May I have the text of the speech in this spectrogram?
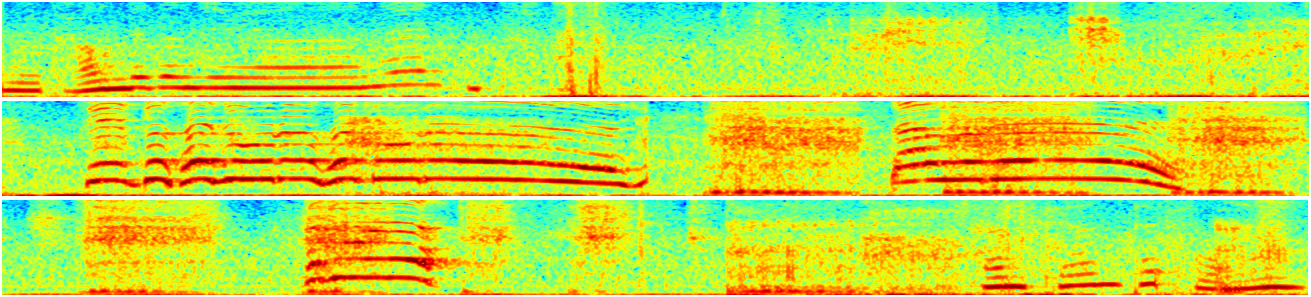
이걸 가운데 던지면은 예, 그 가져오라 가져오라 싸워라 가져와라 한편 페퍼는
